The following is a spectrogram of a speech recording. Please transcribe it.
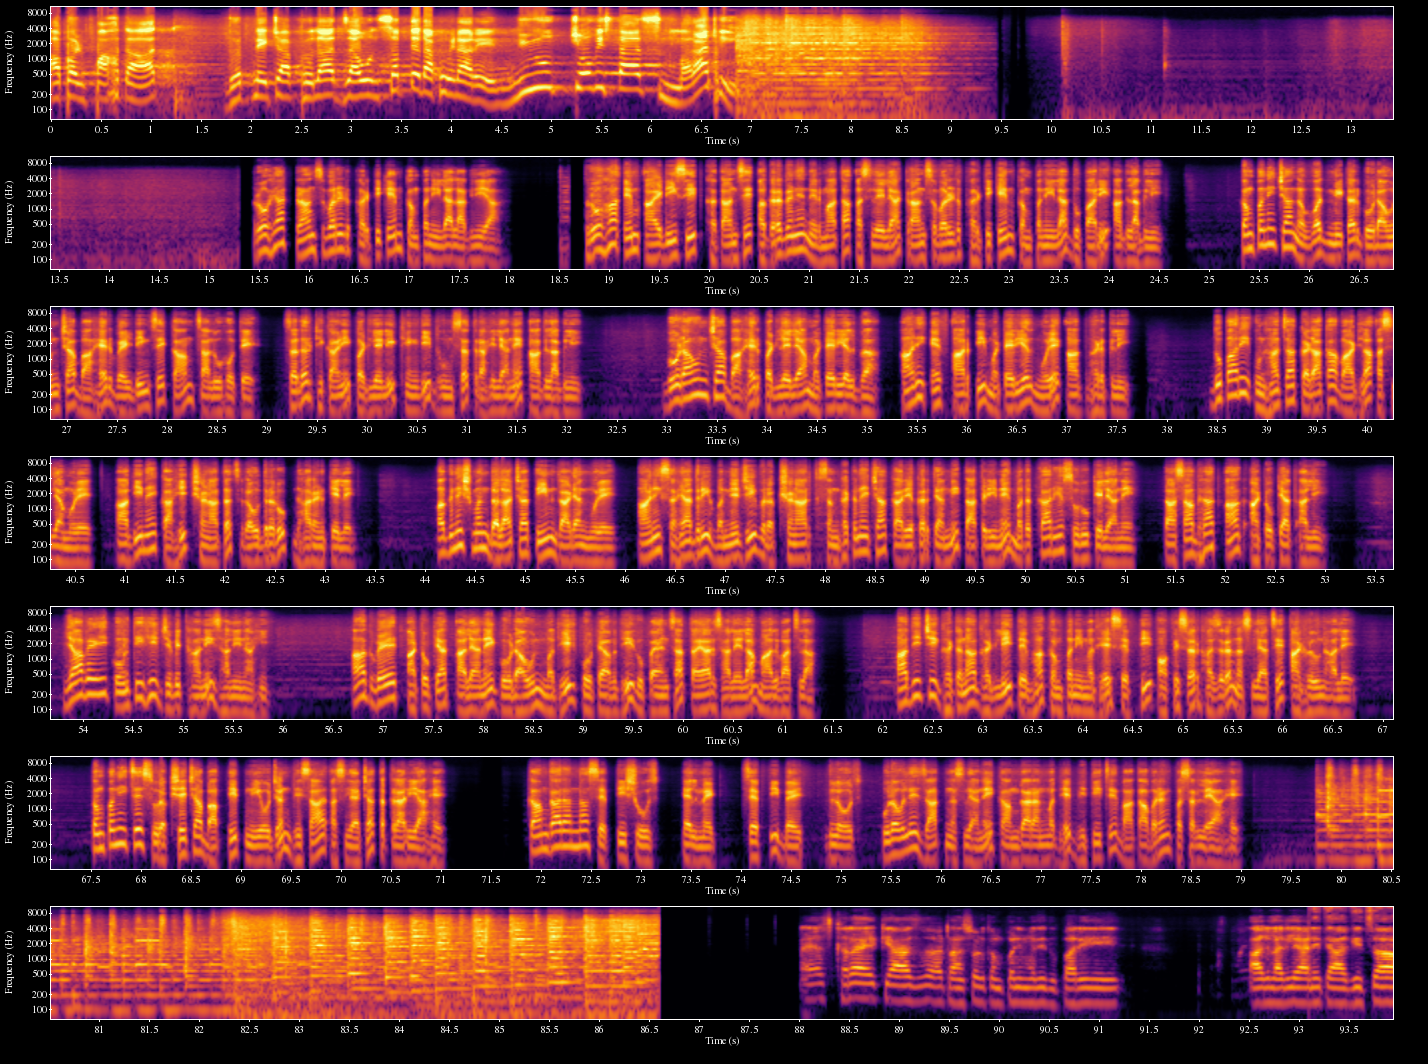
आपण पाहतात घटनेच्या खोलात जाऊन सत्य दाखविणारे न्यूज चोवीस तास मराठी. रोह्या ट्रान्सवर्ल्ड फर्टिकेम कंपनीला लागली या रोहा एम आय डी सीत खतांचे अग्रगण्य निर्माता असलेल्या ट्रान्सवर्ल्ड फर्टिकेम कंपनीला दुपारी आग लागली. कंपनीच्या नव्वद मीटर गोडाऊनच्या बाहेर वेल्डिंगचे काम चालू होते. सदर ठिकाणी पडलेली ठिंगी धुमसत राहिल्याने आग लागली. गोडाऊनच्या बाहेर पडलेल्या मटेरियल ब्रा आणि एफ आर पी मटेरियलमुळे आग भडकली. दुपारी उन्हाचा कडाका वाढला असल्यामुळे आगीने काही क्षणातच रौद्ररूप धारण केले. अग्निशमन दलाच्या तीन गाड्यांमुळे आणि सह्याद्री वन्यजीव रक्षणार्थ संघटनेच्या कार्यकर्त्यांनी तातडीने मदतकार्य सुरू केल्याने तासाभरात आग आटोक्यात आली. यावेळी कोणतीही जीवितहानी झाली नाही. आग वेळेत आटोक्यात आल्याने गोडाऊन मधील कोट्यावधी रुपयांचा तयार झालेला माल वाचला. आधीची घटना घडली तेव्हा कंपनीमध्ये सेफ्टी ऑफिसर हजर नसल्याचे आढळून आले. कंपनीचे सुरक्षेच्या बाबतीत नियोजन ढिसाळ असल्याच्या तक्रारी आहे. कामगारांना safety shoes helmet safety belt gloves पुरवले जात नसल्याने कामगारांमध्ये भीतीचे वातावरण पसरले आहे. आज खरं आहे की आज ट्रान्सपोर्ट कंपनीमध्ये दुपारी आग लागली आणि त्या आगीचा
